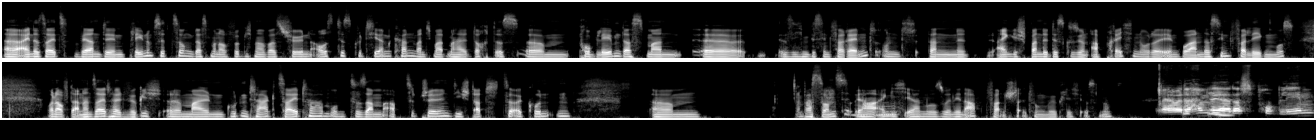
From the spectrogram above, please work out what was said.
Äh, einerseits während den Plenumssitzungen, dass man auch wirklich mal was schön ausdiskutieren kann. Manchmal hat man halt doch das ähm, Problem, dass man äh, sich ein bisschen verrennt und dann eine eigentlich spannende Diskussion abbrechen oder irgendwo anders hin verlegen muss. Und auf der anderen Seite halt wirklich äh, mal einen guten Tag Zeit haben, um zusammen abzuchillen, die Stadt zu erkunden. Ähm, was sonst Stimmt, ja ja. eigentlich eher nur so in den Abendveranstaltungen möglich ist, ne? Ja, aber da Das haben wir ja das Problem,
